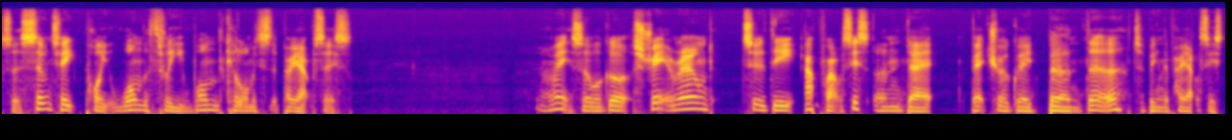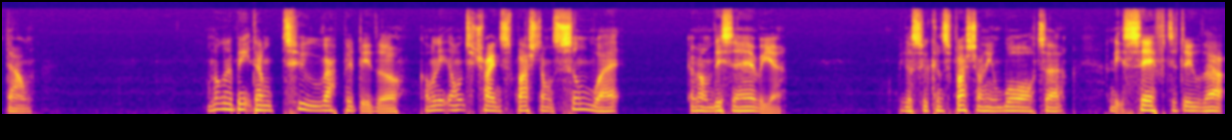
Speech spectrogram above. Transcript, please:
So it's 78.131 kilometers at periapsis. Alright, so we'll go straight around to the apoapsis and uh, retrograde burn there to bring the periapsis down. I'm not going to bring it down too rapidly though. I want, I want to try and splash down somewhere around this area because we can splash down in water and it's safe to do that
